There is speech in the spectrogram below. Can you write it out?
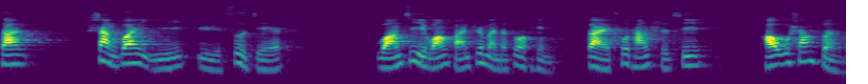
三、上官仪与四杰，王继、王凡之们的作品，在初唐时期毫无伤损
